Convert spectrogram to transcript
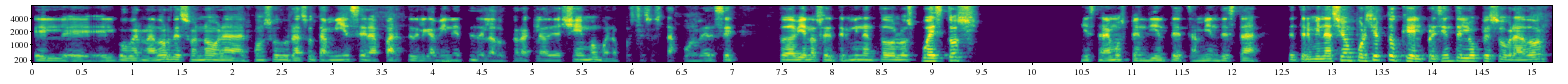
el, eh, el, gobernador de Sonora, Alfonso Durazo, también será parte del gabinete de la doctora Claudia Sheinbaum. Bueno, pues eso está por verse. Todavía no se determinan todos los puestos y estaremos pendientes también de esta determinación. Por cierto, que el presidente López Obrador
